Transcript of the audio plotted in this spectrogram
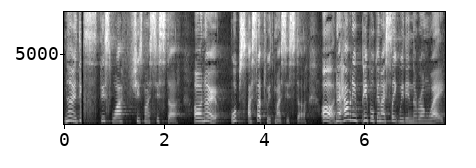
no, this, this wife, she's my sister. Oh, no, Whoops, I slept with my sister. Oh, no, how many people can I sleep with in the wrong way?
